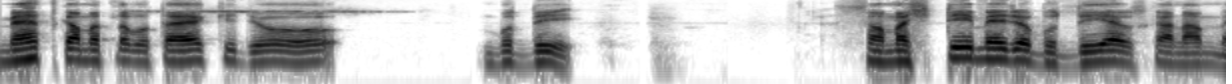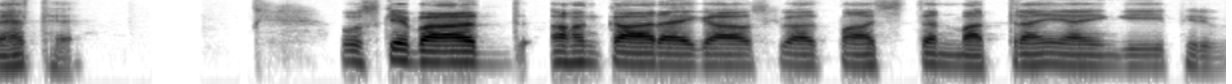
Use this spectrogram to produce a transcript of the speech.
महत्व का मतलब होता है कि जो बुद्धि, समष्टि में जो बुद्धि है, उसका नाम महत है। उसके बाद अहंकार आएगा, उसके बाद पाँच तन मात्राएँ आएँगी, फिर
